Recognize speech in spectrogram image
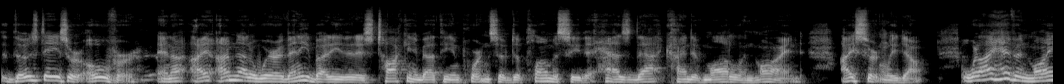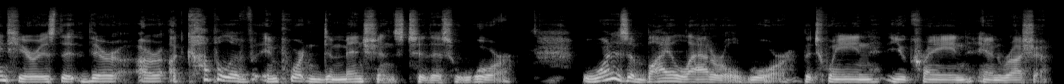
those days are over. And I, am not aware of anybody that is talking about the importance of diplomacy that has that kind of model in mind. I certainly don't. What I have in mind here is that there are a couple of important dimensions to this war. One is a bilateral war between Ukraine and Russia.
